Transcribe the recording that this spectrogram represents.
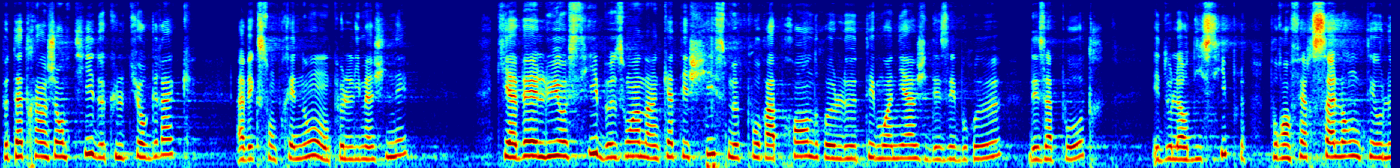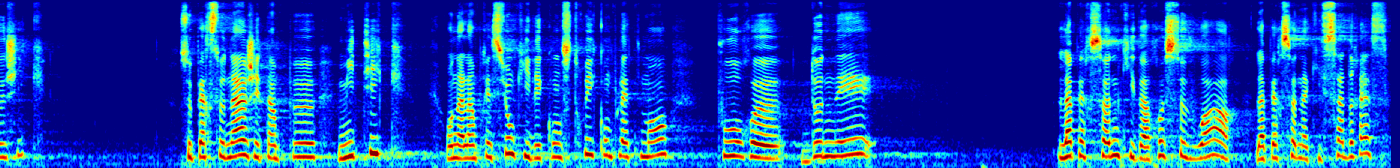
Peut-être un gentil de culture grecque, avec son prénom, on peut l'imaginer qui avait lui aussi besoin d'un catéchisme pour apprendre le témoignage des Hébreux, des apôtres et de leurs disciples, pour en faire sa langue théologique. Ce personnage est un peu mythique. On a l'impression qu'il est construit complètement pour euh, donner la personne qui va recevoir, la personne à qui s'adresse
